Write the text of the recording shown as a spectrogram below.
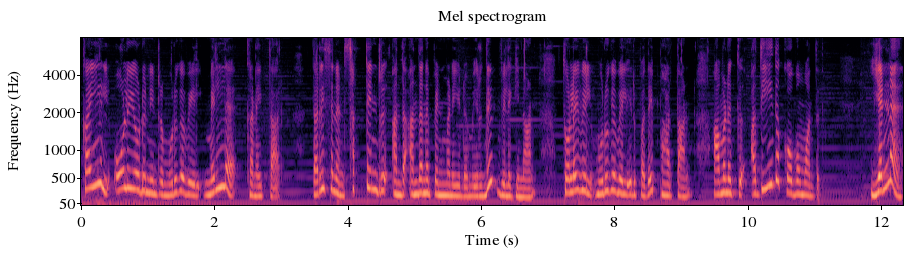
கையில் ஓலையோடு நின்ற முருகவேல் மெல்ல கனைத்தார். தரிசனன் சட்டென்று அந்த அந்தன பெண்மணியிடம் இருந்து விலகினான். தொலைவில் முருகவேல் இருப்பதை பார்த்தான். அவனுக்கு அதீத கோபம் வந்தது. என்ன?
